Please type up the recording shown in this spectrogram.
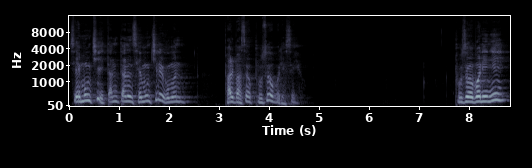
쇠뭉치 단단한 쇠뭉치를 보면 밟아서 부숴버렸어요. 부숴버리니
